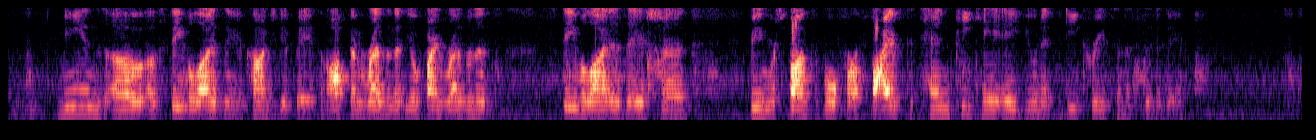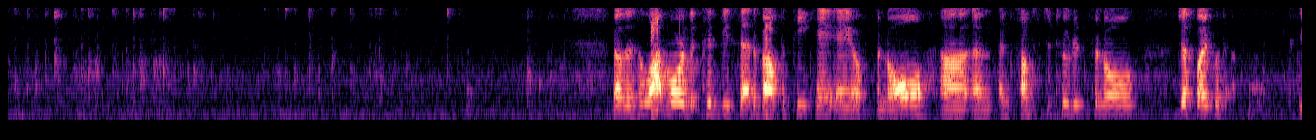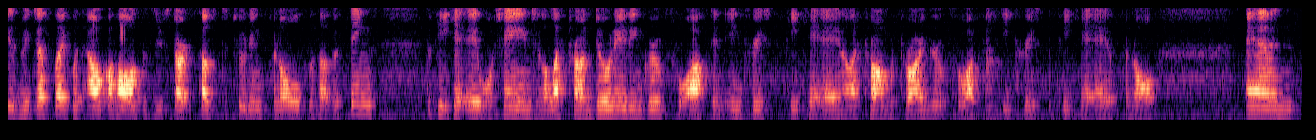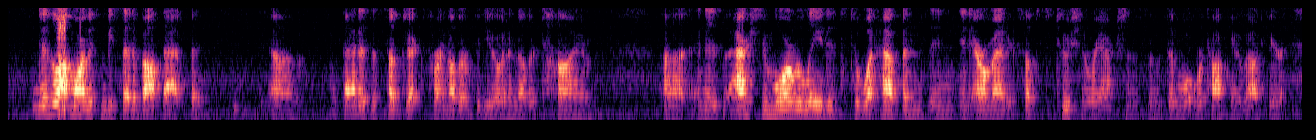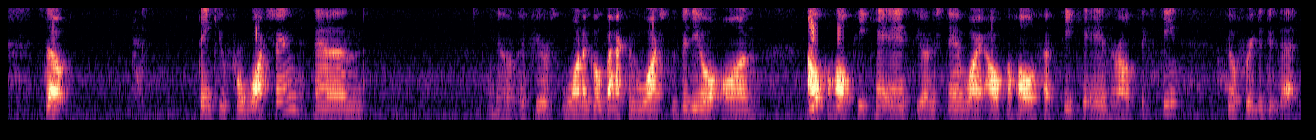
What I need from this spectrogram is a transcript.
means of, of stabilizing a conjugate base. And often resonant, you'll find resonance stabilization being responsible for a 5 to 10 pKa unit decrease in acidity. Now there's a lot more that could be said about the pKa of phenol uh, and, and substituted phenols, just like with excuse me, just like with alcohols, as you start substituting phenols with other things, the pKa will change, and electron donating groups will often increase the pKa, and electron withdrawing groups will often decrease the pKa of phenol. And there's a lot more that can be said about that, but um, that is a subject for another video at another time, uh, and is actually more related to what happens in, in aromatic substitution reactions than, than what we're talking about here. So, thank you for watching, and you know, if you want to go back and watch the video on alcohol pKa so you understand why alcohols have pKa's around 16, feel free to do that.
